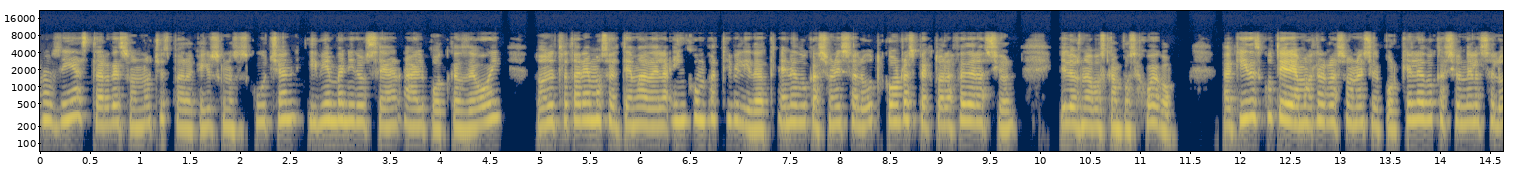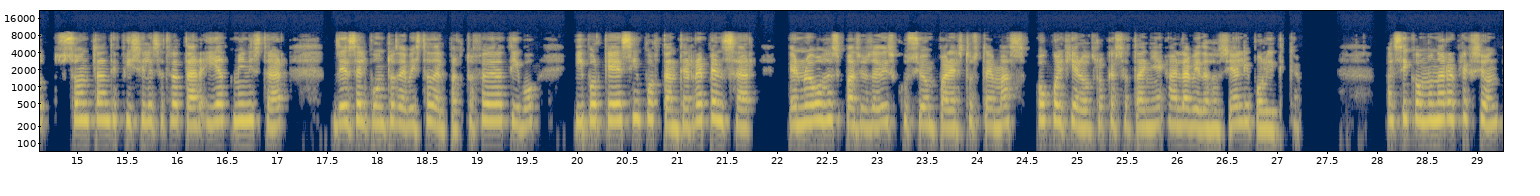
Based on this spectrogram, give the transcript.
Buenos días, tardes o noches para aquellos que nos escuchan y bienvenidos sean al podcast de hoy, donde trataremos el tema de la incompatibilidad en educación y salud con respecto a la federación y los nuevos campos de juego. Aquí discutiremos las razones del por qué la educación y la salud son tan difíciles de tratar y administrar desde el punto de vista del pacto federativo y por qué es importante repensar en nuevos espacios de discusión para estos temas o cualquier otro que se atañe a la vida social y política así como una reflexión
